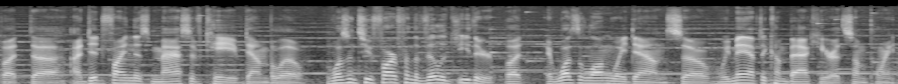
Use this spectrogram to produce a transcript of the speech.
but uh, I did find this massive cave down below. It wasn't too far from the village either, but it was a long way down, so we may have to come back here at some point.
